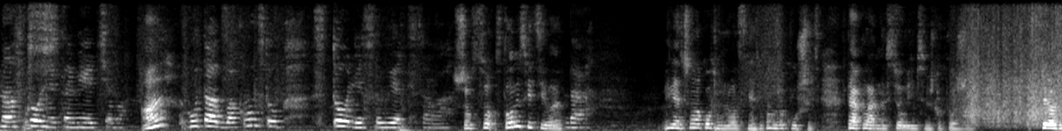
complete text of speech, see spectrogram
на столе вечера. А? Вот так закрыл, чтобы стол не светился. Что, со- стол не светило? Да. Илья, кофту надо было снять, потом уже кушать. Так, ладно, все, увидимся немножко позже. Сережа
